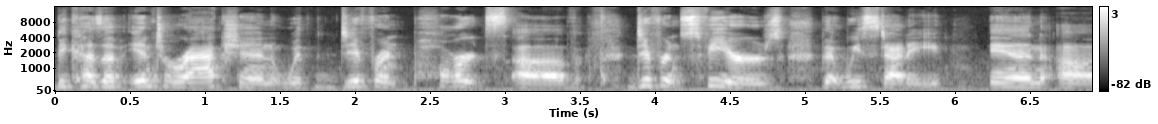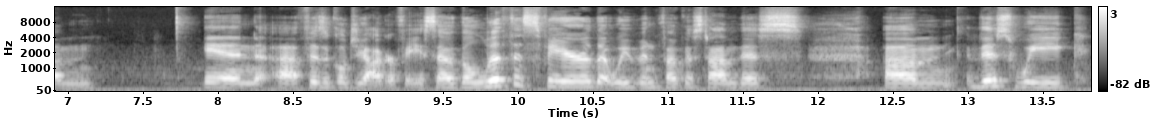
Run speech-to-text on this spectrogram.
because of interaction with different parts of different spheres that we study in. Um, in uh, physical geography. So the lithosphere that we've been focused on this um, this week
